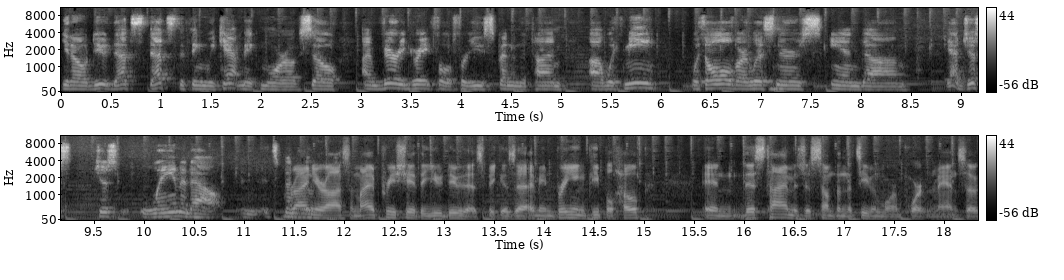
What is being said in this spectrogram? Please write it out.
you know, dude, that's that's the thing we can't make more of. So I'm very grateful for you spending the time uh, with me, with all of our listeners, and um, yeah, just just laying it out. And it's been Ryan, you're awesome. I appreciate that you do this because uh, I mean, bringing people hope in this time is just something that's even more important, man. So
